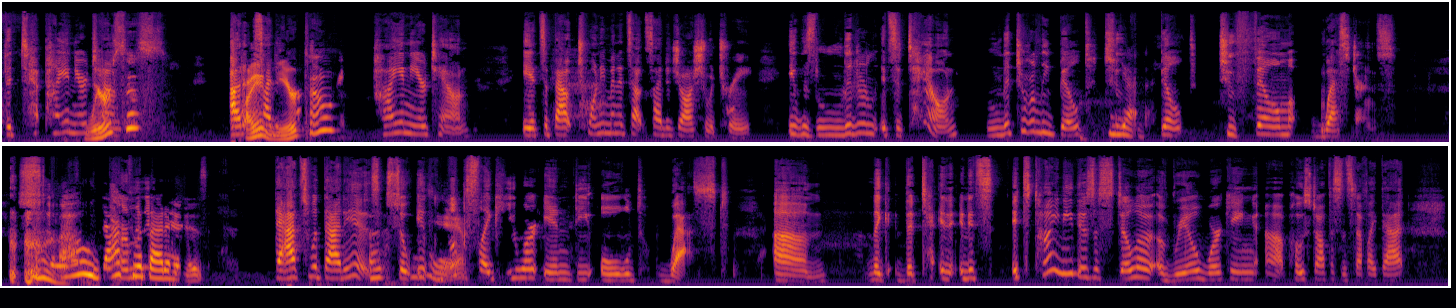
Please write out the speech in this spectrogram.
The t- Pioneer Town. Where's this? Out Pioneer Town? Pioneer Town. It's about 20 minutes outside of Joshua Tree. It was literally it's a town literally built to yes. built to film westerns. So oh, that's what that is. That's what that is. Okay. So it looks like you are in the old west. Um, like the t- and it's it's tiny there's a still a, a real working uh, post office and stuff like that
